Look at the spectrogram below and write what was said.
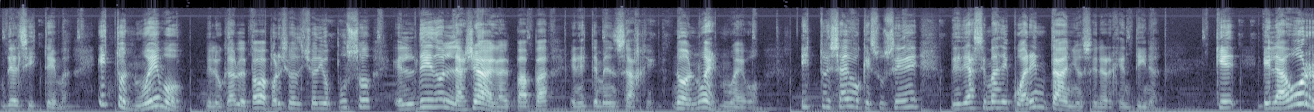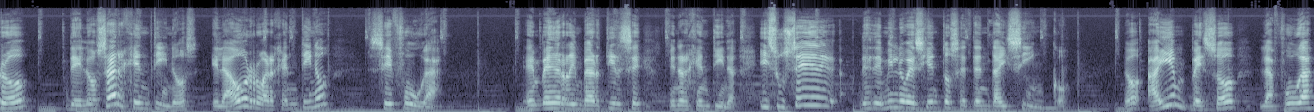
del sistema. Esto es nuevo de lo que habla el Papa, por eso yo digo, puso el dedo en la llaga el Papa en este mensaje. No, no es nuevo. Esto es algo que sucede desde hace más de 40 años en Argentina. Que el ahorro de los argentinos, el ahorro argentino, se fuga en vez de reinvertirse en Argentina. Y sucede desde 1975. ¿no? Ahí empezó la fuga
